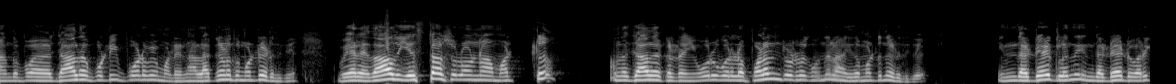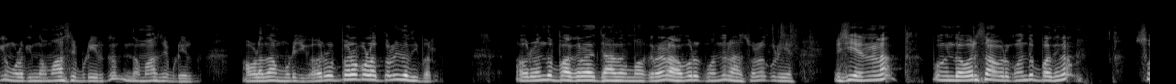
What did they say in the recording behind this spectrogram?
அந்த ப- ஜாதக பொட்டி போடவே மாட்டேன். நான் லக்கணத்தை மட்டும் எடுத்துக்குவேன். வேறு ஏதாவது எக்ஸ்ட்ரா சொல்லணும்னா மட்டும் அந்த ஜாதக கட்டாயம் ஒரு வருட பலன் சொல்கிறதுக்கு வந்து நான் இதை மட்டும்தான் எடுத்துக்குவேன். இந்த டேட்லேருந்து இந்த டேட் வரைக்கும் உங்களுக்கு இந்த மாதம் இப்படி இருக்கும் இந்த மாதம் இப்படி இருக்கும். அவ்வளோதான் முடிச்சுக்கும் அவர் பிறப்பல தொழிலதிபர். அவர் வந்து பார்க்குறாரு ஜாதகம் பார்க்குறாரு அவருக்கு வந்து நான் சொல்லக்கூடிய விஷயம் என்னென்னா இப்போ இந்த வருஷம் அவருக்கு வந்து பார்த்திங்கன்னா சு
